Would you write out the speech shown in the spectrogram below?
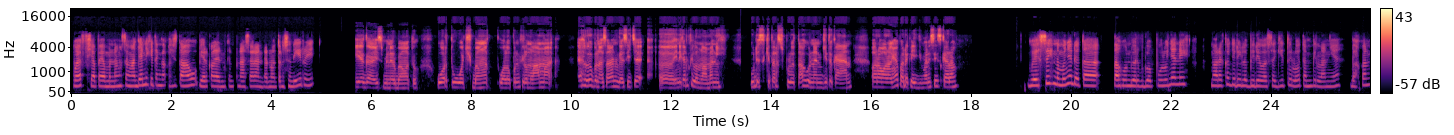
Wave siapa yang menang. Sengaja nih kita nggak kasih tahu biar kalian makin penasaran dan nonton sendiri. Iya guys, bener banget tuh. Worth to watch banget, walaupun film lama. Eh, lu penasaran gak sih, Cek? Eh, ini kan film lama nih. Udah sekitar 10 tahunan gitu kan. Orang-orangnya pada kayak gimana sih sekarang? Gue sih nemunya data tahun 2020-nya nih. Mereka jadi lebih dewasa gitu loh tampilannya. Bahkan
